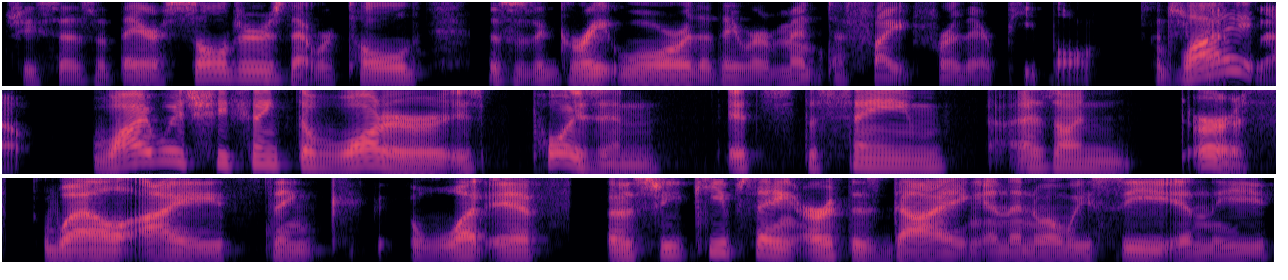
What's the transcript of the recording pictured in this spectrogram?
She says that they are soldiers that were told this was a great war that they were meant to fight for their people. why? Why would she think the water is poison? It's the same as on Earth. Well, I think what if uh, she keeps saying Earth is dying, and then when we see in the,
